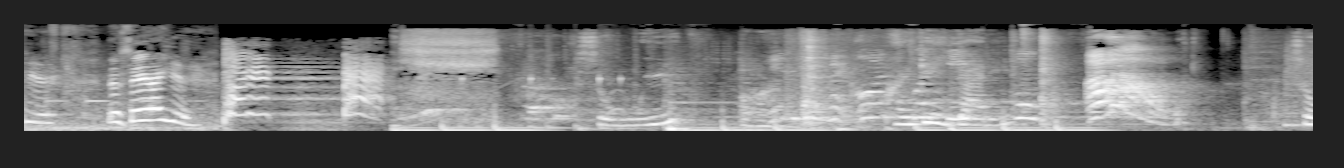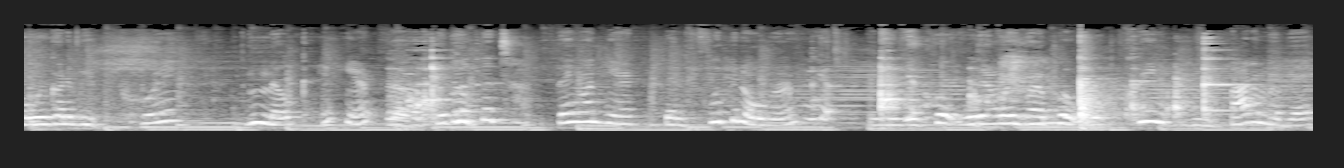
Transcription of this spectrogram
You stuck out. Stay right here. Put it back! So we are cranking daddy. Ow! So we're gonna be putting the milk in here. I'll put the, the top thing on here, then flip it over. And then we're, put, then we're gonna put whipped cream on the bottom of it,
